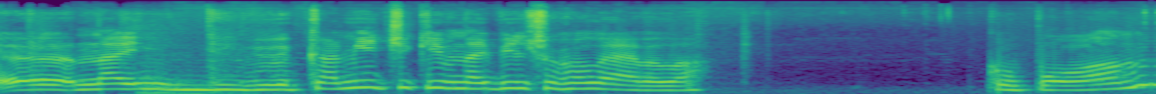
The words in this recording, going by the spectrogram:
е, най... камінчиків найбільшого левела. Купон.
